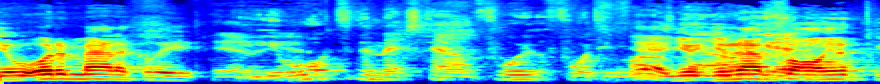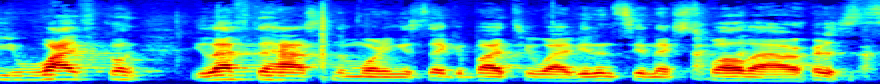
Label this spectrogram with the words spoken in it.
you automatically. Yeah, You yeah. walk to the next town, four- 14 Yeah, miles. you, down, you're not yeah. falling. You your wife going. You left the house in the morning. You say goodbye to your wife. You didn't see the next twelve hours.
